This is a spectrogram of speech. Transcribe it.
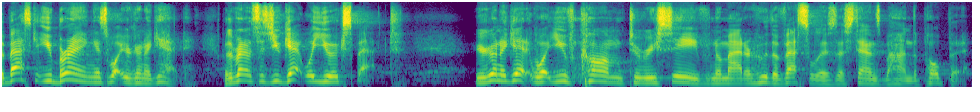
The basket you bring is what you're going to get. But the Branham says you get what you expect. You're going to get what you've come to receive no matter who the vessel is that stands behind the pulpit.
